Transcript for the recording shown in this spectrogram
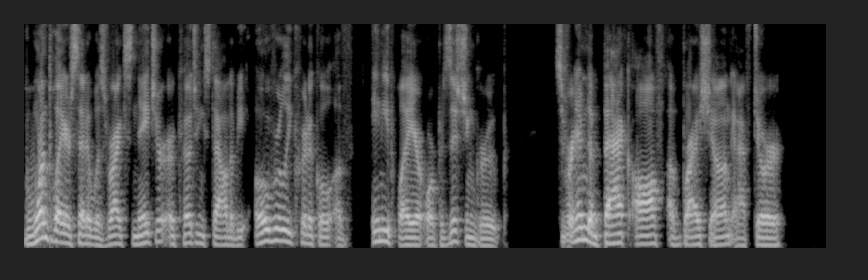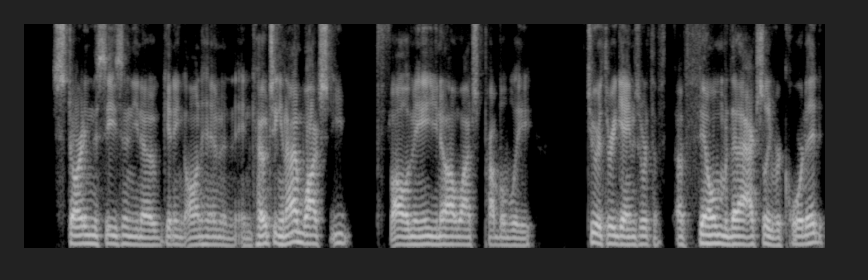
But one player said it was Reich's nature or coaching style to be overly critical of any player or position group. So for him to back off of Bryce Young after starting the season, you know, getting on him and, and coaching, and I watched you follow me, you know, I watched probably two or three games worth of, of film that I actually recorded.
